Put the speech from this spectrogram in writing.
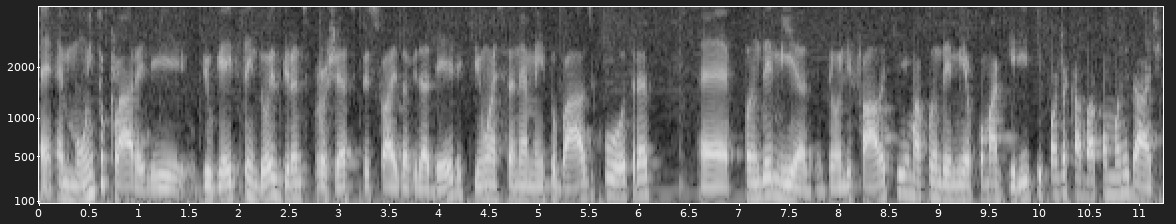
É, é, muito claro. Ele, o Bill Gates tem dois grandes projetos pessoais da vida dele, que um é saneamento básico, o outro é, é pandemias. Então ele fala que uma pandemia como a gripe pode acabar com a humanidade.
